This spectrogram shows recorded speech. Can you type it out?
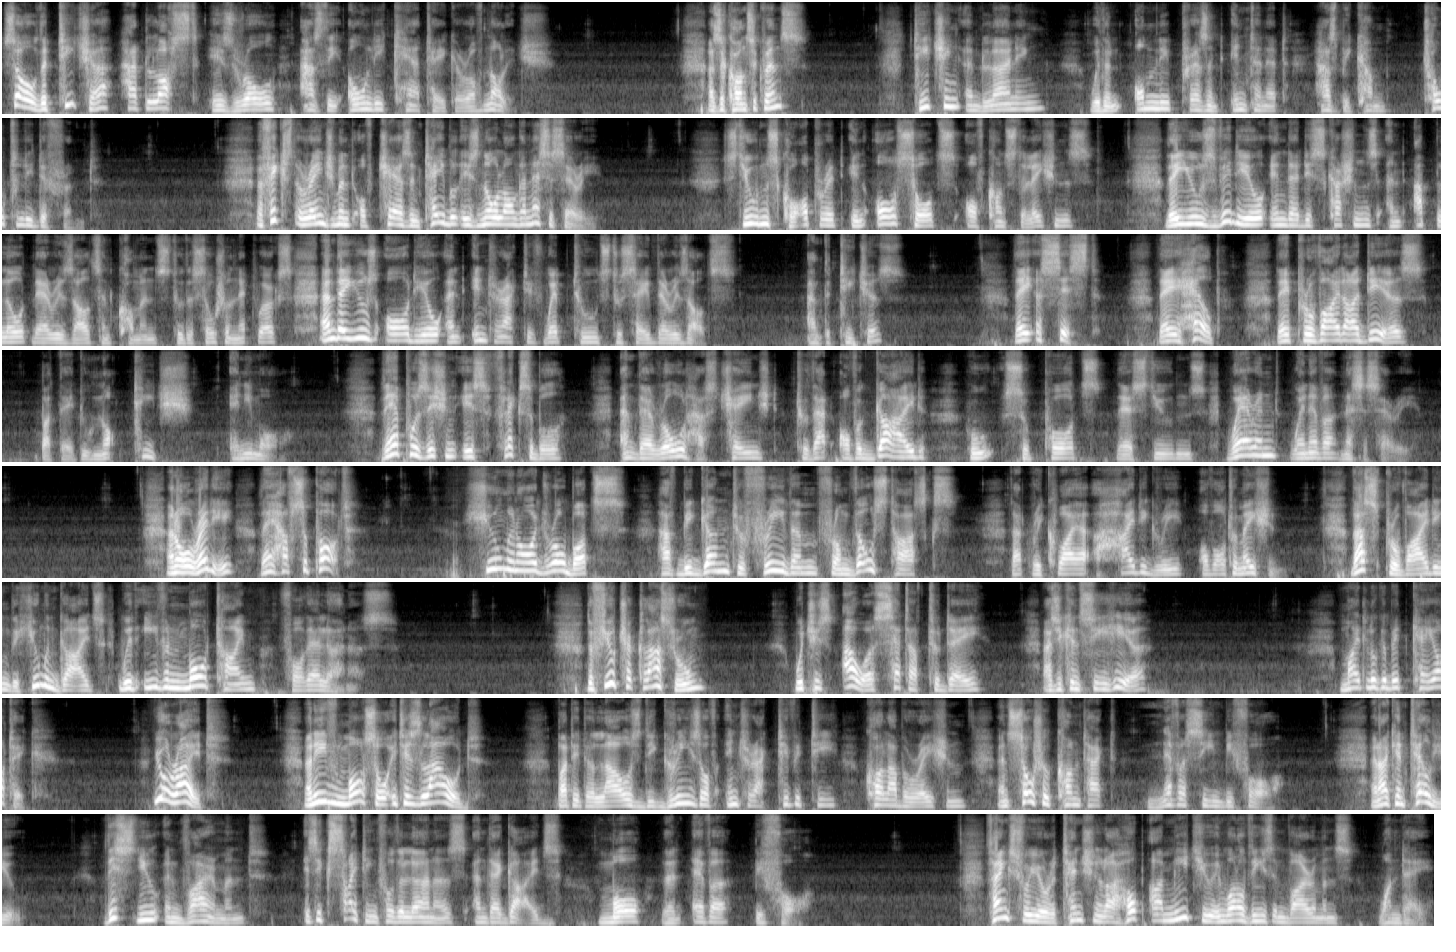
So the teacher had lost his role as the only caretaker of knowledge. As a consequence, teaching and learning with an omnipresent internet has become totally different. A fixed arrangement of chairs and table is no longer necessary. Students cooperate in all sorts of constellations they use video in their discussions and upload their results and comments to the social networks and they use audio and interactive web tools to save their results. And the teachers? They assist, they help, they provide ideas, but they do not teach anymore. Their position is flexible and their role has changed to that of a guide who supports their students where and whenever necessary. And already they have support. Humanoid robots have begun to free them from those tasks that require a high degree of automation, thus providing the human guides with even more time for their learners. The future classroom, which is our setup today, as you can see here, might look a bit chaotic. You're right. And even more so, it is loud. But it allows degrees of interactivity, collaboration and social contact never seen before. And I can tell you, this new environment is exciting for the learners and their guides more than ever before. Thanks for your attention and I hope I meet you in one of these environments one day.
